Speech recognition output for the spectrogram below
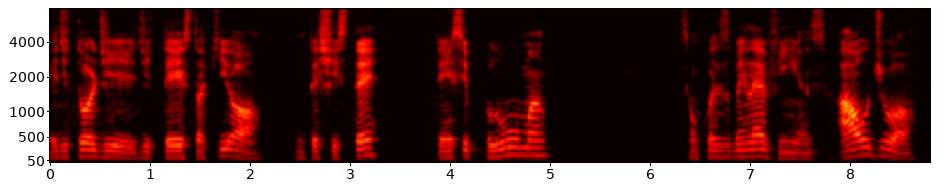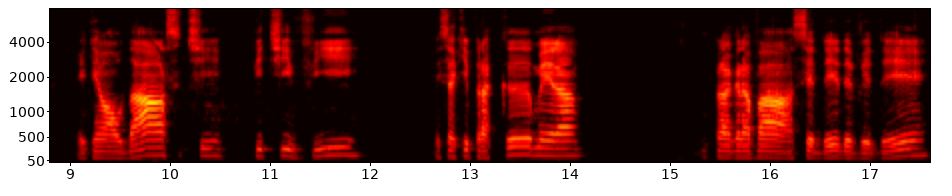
editor de, de texto aqui, ó, um TXT, tem esse pluma, são coisas bem levinhas. Áudio, ó, ele tem o Audacity, PTV, esse aqui para câmera, para gravar CD, DVD,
